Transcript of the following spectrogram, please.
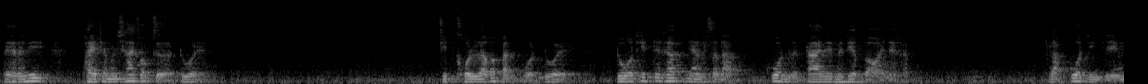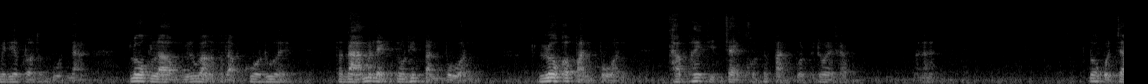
แต่ขณะนี้ภัยธรรมชาติก็เกิดด้วย จิตคนเราก็ปั่นป่วนด้วยดวงอาทิตย์นะครับ ยังสลับขั้วเหนือใต้ได้ไม่เรียบร้อยนะครับสลับขั้วจริงๆไม่เรียบร้อยสมบูรณ์นะโลกเราอยู่ระหว่างสลับขั้วด้วยสนามแม่เหล็กดวงอาทิตย์ปั่นป่วน โลกก็ปั่นป่วนทำให้จิตใจคนก็ปั่นป่วนไปด้วยครับนะโรคหัวใจ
